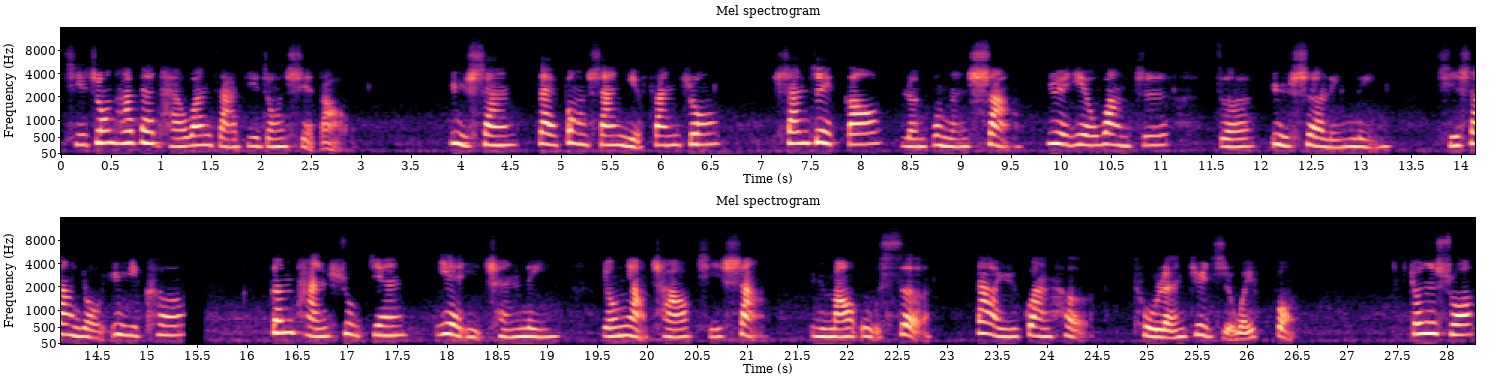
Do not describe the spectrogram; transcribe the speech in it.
其中，他在《台湾杂记》中写道。玉山在凤山野番中，山最高，人不能上。月夜望之，则玉色粼粼，其上有玉一颗，根盘树间，叶已成林，有鸟巢其上，羽毛五色，大鱼冠鹤，土人句指为凤。就是说，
